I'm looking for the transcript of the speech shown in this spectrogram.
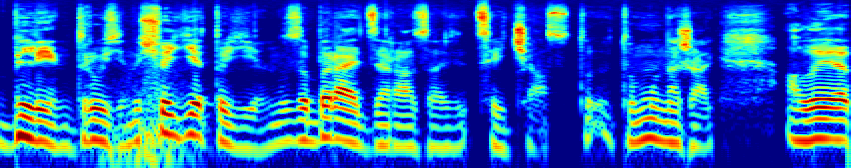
блін, друзі, ну що є, то є. Ну, забирають зараза цей час. Тому, на жаль. Але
